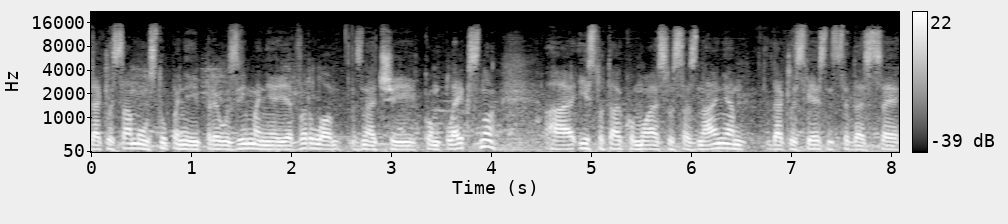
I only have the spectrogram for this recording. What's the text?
Dakle, samo ustupanje i preuzimanje je vrlo znači kompleksno, a isto tako moja su saznanja, dakle svjesni ste da se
